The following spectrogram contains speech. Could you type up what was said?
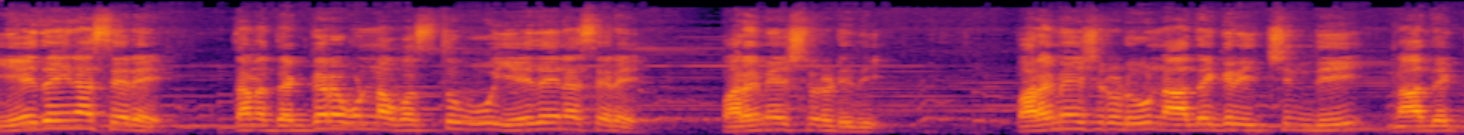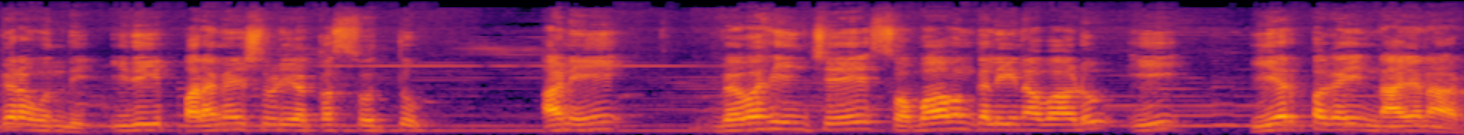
ఏదైనా సరే తన దగ్గర ఉన్న వస్తువు ఏదైనా సరే పరమేశ్వరుడిది. పరమేశ్వరుడు నా దగ్గర ఇచ్చింది నా దగ్గర ఉంది. ఇది పరమేశ్వరుడి యొక్క సొత్తు అని వ్యవహరించే స్వభావం కలిగిన వాడు ఈ ఇయర్పగై నాయనార్.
